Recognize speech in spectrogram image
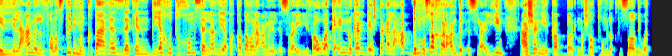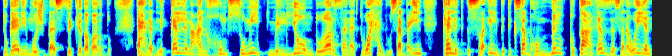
إن العامل الفلسطيني من قطاع غزة كان بياخد خمس الذي يتقاضاه العامل الإسرائيلي فهو كأنه كان بيشتغل عبد مسخر عند الإسرائيليين عشان يكبر نشاطهم الاقتصادي والتجاري مش بس كده برضه. إحنا بنتكلم عن 500 مليون دولار سنة 71 كانت إسرائيل بتكسبهم من قطاع غزة سنويا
